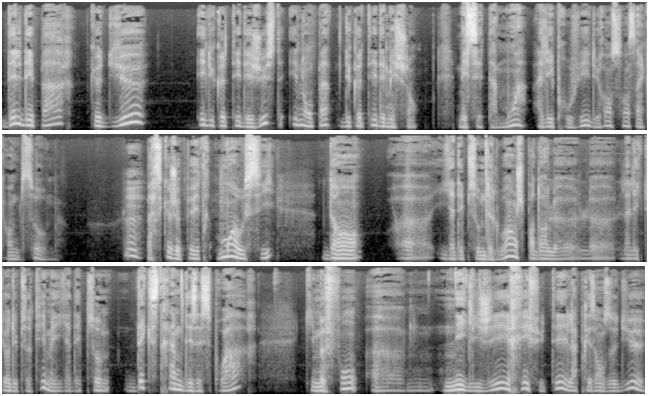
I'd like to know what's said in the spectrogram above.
dès le départ que Dieu et du côté des justes et non pas du côté des méchants. Mais c'est à moi à l'éprouver durant 150 psaumes. Hmm. Parce que je peux être moi aussi dans... Euh, il y a des psaumes de louange pendant le, la lecture du psautier, mais il y a des psaumes d'extrême désespoir qui me font euh, négliger, réfuter la présence de Dieu,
